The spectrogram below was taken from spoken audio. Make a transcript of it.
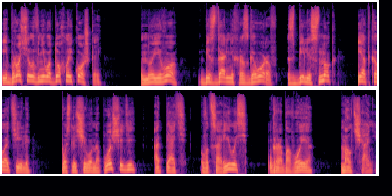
и бросил в него дохлой кошкой. Но его, без дальних разговоров, сбили с ног и отколотили — после чего на площади опять воцарилось гробовое молчание.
